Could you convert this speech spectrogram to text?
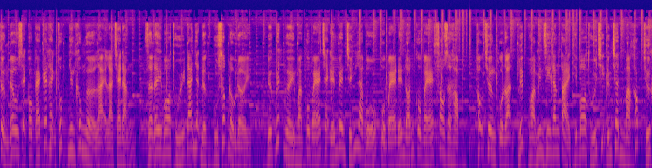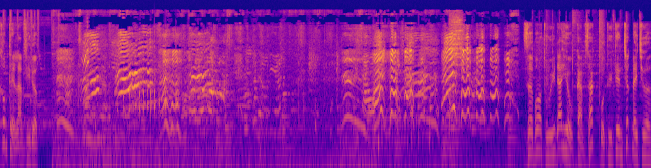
Tưởng đâu sẽ có cái kết hạnh phúc nhưng không ngờ lại là trái đắng. Giờ đây Bo Thúi đã nhận được cú sốc đầu đời. Được biết người mà cô bé chạy đến bên chính là bố của bé đến đón cô bé sau giờ học. Hậu trường của đoạn clip Hòa Minzy đăng tải thì Bo Thúi chị đứng chân mà khóc chứ không thể làm gì được. Giờ Bo Thúi đã hiểu cảm giác của Thùy Tiên trước đây chưa?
